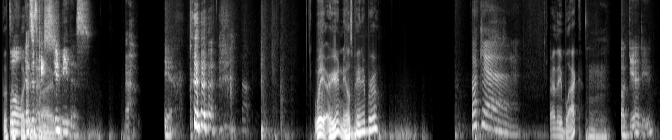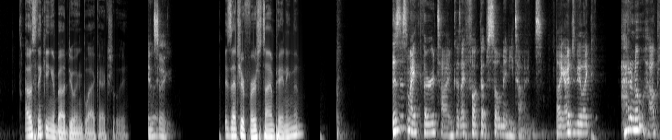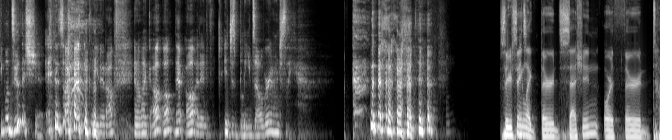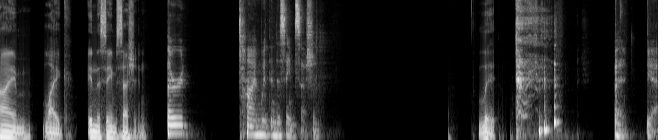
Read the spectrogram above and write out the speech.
That's Well, a in fucking this case, vibe. it'd be this. Yeah. Yeah. Wait, are your nails painted, bro? Fuck yeah. Are they black? Hmm, Fuck yeah, dude. I was thinking about doing black actually. Do it. sick. Is that your first time painting them? This is my third time because I fucked up so many times. Like I'd just be like, I don't know how people do this shit. And so I had to clean it up. And I'm like, oh, oh, there, oh, and it it just bleeds over. And I'm just like So you're saying It's- like third session or third time like in the same session? third time within the same session. Lit. But yeah.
